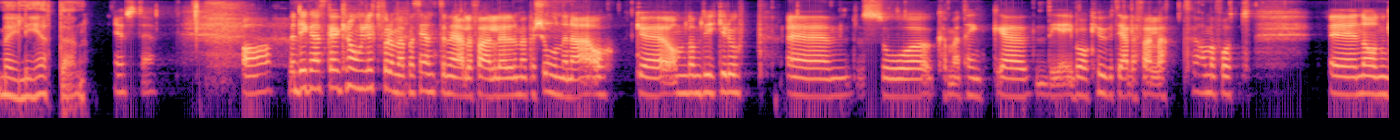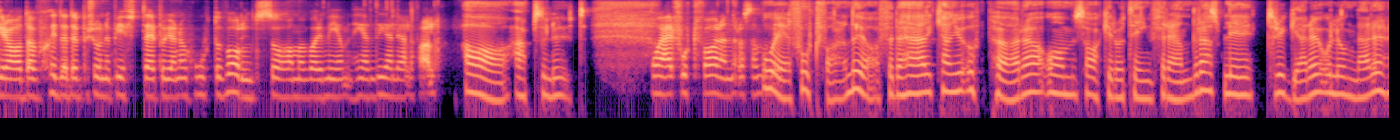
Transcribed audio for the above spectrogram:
möjligheten. Just det. Ja, men det är ganska krångligt för de här patienterna i alla fall, eller de här personerna. Och eh, om de dyker upp eh, så kan man tänka det i bakhuvudet i alla fall, att har man fått eh, någon grad av skyddade personuppgifter på grund av hot och våld så har man varit med om en hel del i alla fall. Ja, absolut. Och är fortfarande då sannolikt. Och är fortfarande ja, för det här kan ju upphöra om saker och ting förändras, blir tryggare och lugnare.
